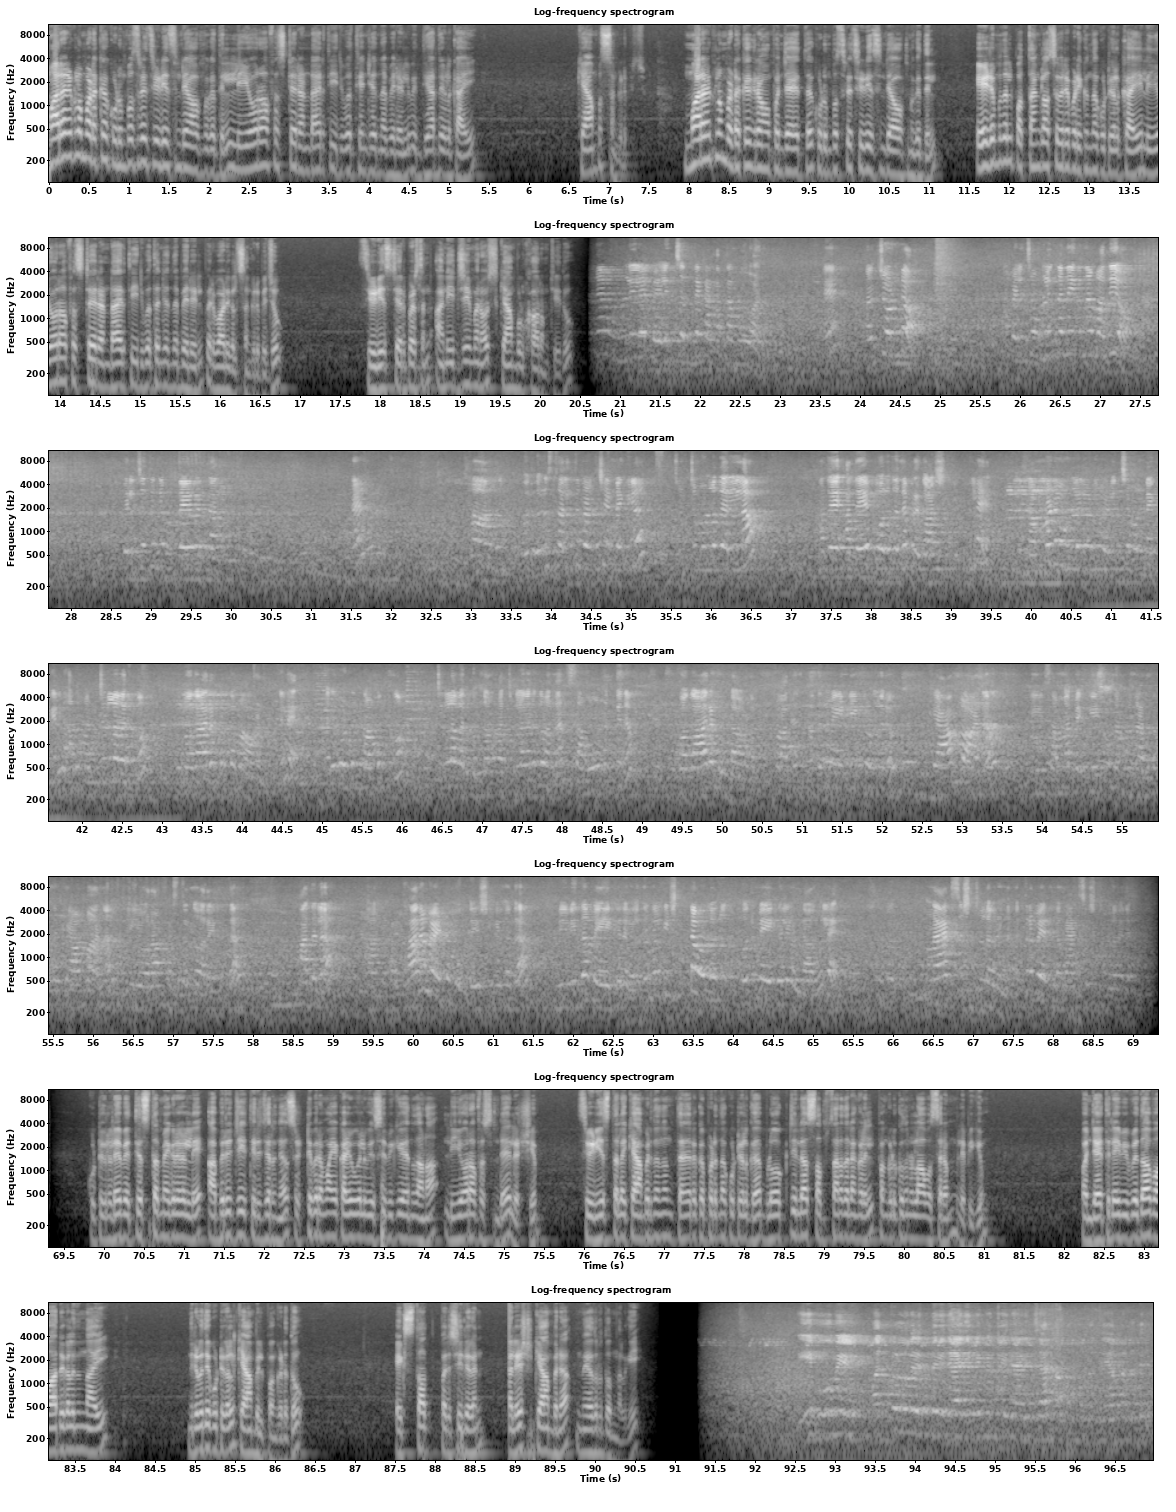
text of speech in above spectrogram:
മാരാരിക്കുളം വടക്ക് Kudumbashree C D എസിന്റെ ആഭിമുഖ്യത്തിൽ ലിയോറ ഫെസ്റ്റ് രണ്ടായിരത്തി ഇരുപത്തിയഞ്ച് എന്ന പേരിൽ വിദ്യാർത്ഥികൾക്കായി ക്യാമ്പസ് സംഘടിപ്പിച്ചു. മരകുളം വടക്ക് ഗ്രാമപഞ്ചായത്ത് കുടുംബശ്രീ സി ഡി എസിന്റെ ആഭിമുഖ്യത്തിൽ ഏഴ് മുതൽ പത്താം ക്ലാസ് വരെ പഠിക്കുന്ന കുട്ടികൾക്കായി ലിയോറ ഫെസ്റ്റ് രണ്ടായിരത്തി ഇരുപത്തിയഞ്ച് എന്ന പേരിൽ പരിപാടികൾ സംഘടിപ്പിച്ചു. C D S chairperson Aneeth J Manoj camp ഉദ്ഘാടനം ചെയ്തു. വെളിച്ചം ഉള്ളിൽ തന്നെ ഇരുന്നാൽ മതിയോ? വെളിച്ചത്തിന്റെ പ്രത്യേകത എന്താ? ആ ഒരു ഒരു സ്ഥലത്ത് വെളിച്ചം ചുറ്റുമുള്ളതെല്ലാം അതേ അതേപോലെ തന്നെ പ്രകാശിക്കും അല്ലേ? നമ്മുടെ ഉള്ളിലൊരു വെളിച്ചമുണ്ടെങ്കിൽ അത് മറ്റുള്ളവർക്കും ഉപകാരപ്രദമാവണം അല്ലേ? അതുകൊണ്ട് നമുക്കും മറ്റുള്ളവർക്കും മറ്റുള്ളവരെന്ന് പറഞ്ഞാൽ സമൂഹത്തിനും ഉപകാരമുണ്ടാവണം. അപ്പോൾ അത് അതിന് വേണ്ടിയിട്ടുള്ളൊരു ക്യാമ്പാണ് ഈ സമ്മർ വെക്കേഷൻ നമ്മൾ നടത്തുന്ന ക്യാമ്പാണ് ലിയോറ ഫെസ്റ്റ് എന്ന് പറയുന്നത്. അതിൽ പ്രധാനമായിട്ടും ഉദ്ദേശിക്കുന്നത് വിവിധ മേഖലകൾ നിങ്ങൾക്ക് ഇഷ്ടമുള്ള ഒരു മേഖല ഉണ്ടാവും അല്ലേ? മാത്സ് ഇഷ്ടമുള്ളവരുണ്ട്. എത്ര പേരുണ്ട് മാത്സ് കുട്ടികളുടെ വ്യത്യസ്ത മേഖലകളിലെ അഭിരുചി തിരിച്ചറിഞ്ഞ് സൃഷ്ടിപരമായ കഴിവുകൾ വികസിപ്പിക്കുക എന്നതാണ് ലിയോറ ലക്ഷ്യം. സി ഡി എസ് തല ക്യാമ്പിൽ നിന്നും തിരഞ്ഞെടുക്കപ്പെടുന്ന കുട്ടികൾക്ക് ബ്ലോക്ക് ജില്ലാ സംസ്ഥാന തലങ്ങളിൽ പങ്കെടുക്കുന്നതിനുള്ള അവസരം ലഭിക്കും. പഞ്ചായത്തിലെ വിവിധ വാർഡുകളിൽ നിന്നായി നിരവധി കുട്ടികൾ ക്യാമ്പിൽ പങ്കെടുത്തു. എക്സ്താദ് പരിശീലകൻ കലേഷ് ക്യാമ്പിന് നേതൃത്വം നൽകി. ഈ ഭൂമിയിൽ മറ്റുള്ളവർ എന്ത് വിചാരിക്കും എന്ന് വിചാരിച്ചാൽ നമുക്കൊന്നും ചെയ്യാൻ പറ്റത്തില്ല.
